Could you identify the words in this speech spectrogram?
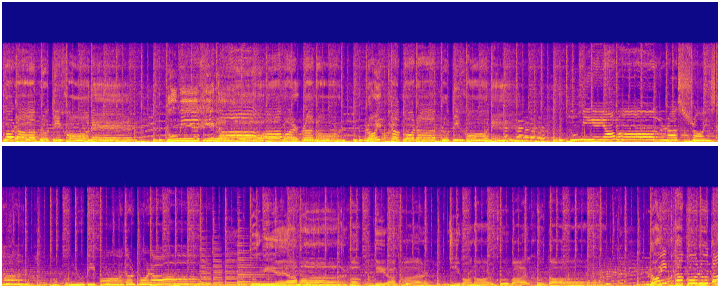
কৰা প্ৰতিখনে তুমিয়ে শিলা আমাৰ প্ৰাণৰ ৰক্ষা কৰা প্ৰতিখনে তুমিয়ে আমাৰ আশ্ৰয়স্থান সকলো বিপদৰ পৰা তুমিয়ে আমাৰ শক্তিৰ আধাৰ জীৱনৰ কোবাল সুত ৰক্ষা কৰোতা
